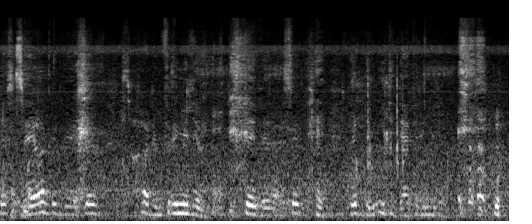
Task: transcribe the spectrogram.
Yes, they wanted they said about them three million. Stay there. I said let them eat their three million.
